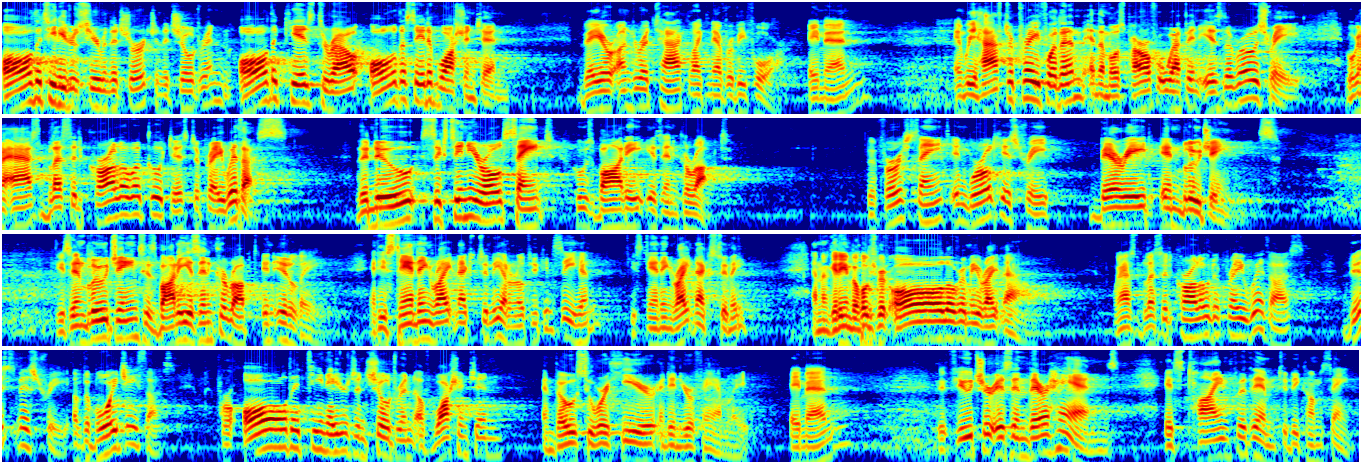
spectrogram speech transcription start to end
All the teenagers here in the church and the children, all the kids throughout all the state of Washington. They are under attack like never before. Amen? And we have to pray for them, and the most powerful weapon is the rosary. We're going to ask Blessed Carlo Acutis to pray with us, the new 16 year old saint whose body is incorrupt. The first saint in world history buried in blue jeans. He's in blue jeans, his body is incorrupt in Italy. And he's standing right next to me. I don't know if you can see him. He's standing right next to me. And I'm getting the Holy Spirit all over me right now. We ask Blessed Carlo to pray with us this mystery of the boy Jesus for all the teenagers and children of Washington and those who are here and in your family. Amen? The future is in their hands. It's time for them to become saints.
